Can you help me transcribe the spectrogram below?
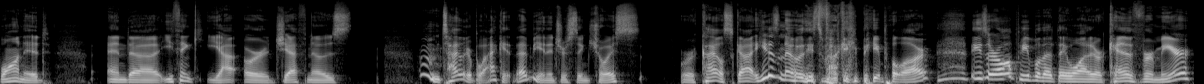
wanted. And uh, you think Yap or Jeff knows? Hmm, Tyler Blackett. That'd be an interesting choice. Or Kyle Scott. He doesn't know who these fucking people are. These are all people that they wanted. Or Kenneth Vermeer.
